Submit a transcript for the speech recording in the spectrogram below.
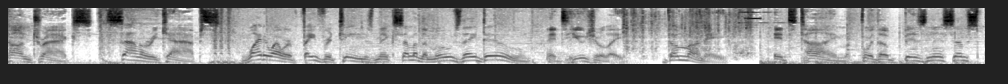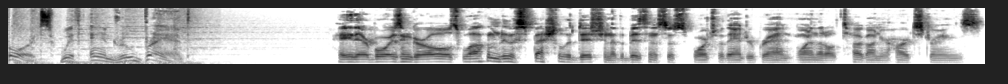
Contracts, salary caps. Why do our favorite teams make some of the moves they do? It's usually the money. It's time for the business of sports with Andrew Brandt. Hey there, boys and girls. Welcome to a special edition of the Business of Sports with Andrew Brandt, one that'll tug on your heartstrings.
